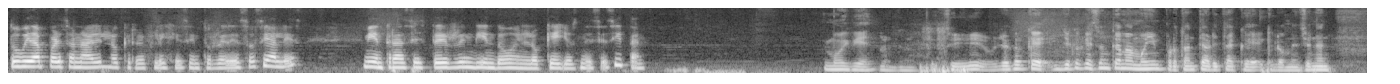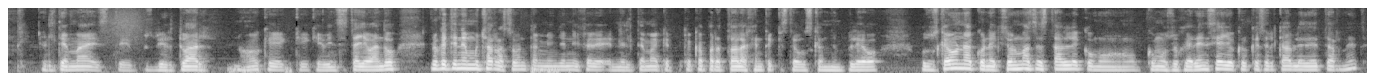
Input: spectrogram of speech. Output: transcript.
tu vida personal y lo que reflejes en tus redes sociales mientras estés rindiendo en lo que ellos necesitan. Muy bien. Sí, yo creo que yo creo que es un tema muy importante ahorita que, lo mencionan el tema este, pues, virtual, ¿no? Que, que, bien se está llevando. Creo que tiene mucha razón también Jennifer en el tema que toca para toda la gente que esté buscando empleo. Pues buscar una conexión más estable como, como sugerencia, yo creo que es el cable de Ethernet,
